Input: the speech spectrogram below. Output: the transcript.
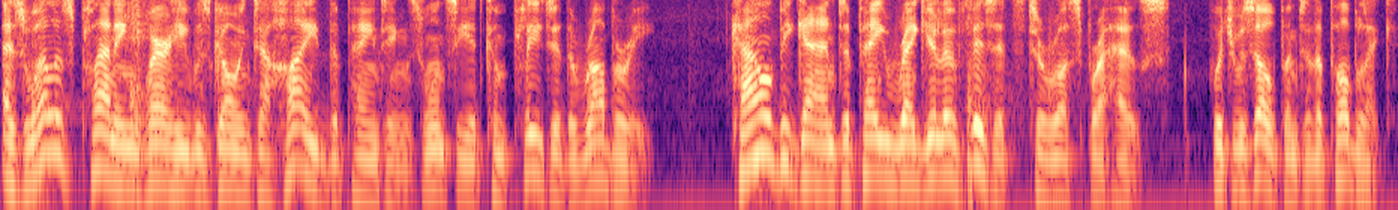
As well as planning where he was going to hide the paintings once he had completed the robbery, Cahill began to pay regular visits to Russborough House, which was open to the public.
